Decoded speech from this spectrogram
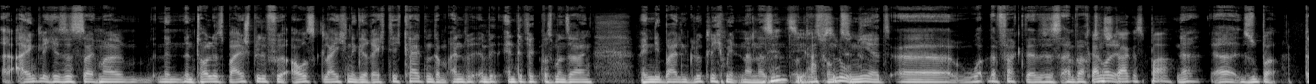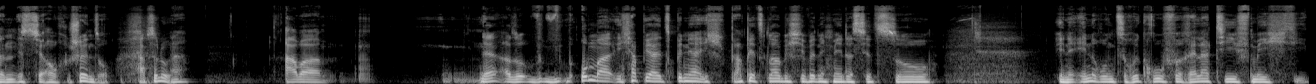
äh, eigentlich ist es, sag ich mal, ein, ein, tolles Beispiel für ausgleichende Gerechtigkeit. Und am Endeffekt muss man sagen, wenn die beiden glücklich miteinander sind, sind und es funktioniert, äh, what the fuck, das ist einfach Ganz toll. starkes Paar. Ne? Ja, super. Dann ist es ja auch schön so. Absolut. Ne? Aber ne, also um mal, ich habe ja jetzt bin ja, ich habe jetzt glaube ich, wenn ich mir das jetzt so in Erinnerung zurückrufe, relativ mich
